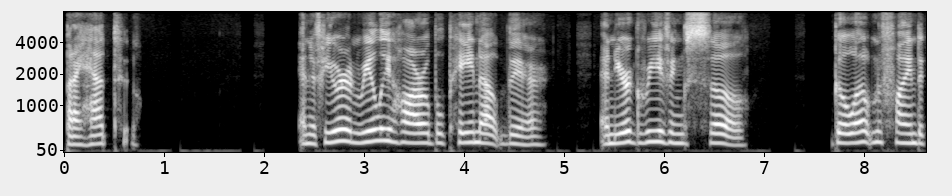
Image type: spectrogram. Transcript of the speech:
but I had to. And if you're in really horrible pain out there and you're grieving so, Go out and find a,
